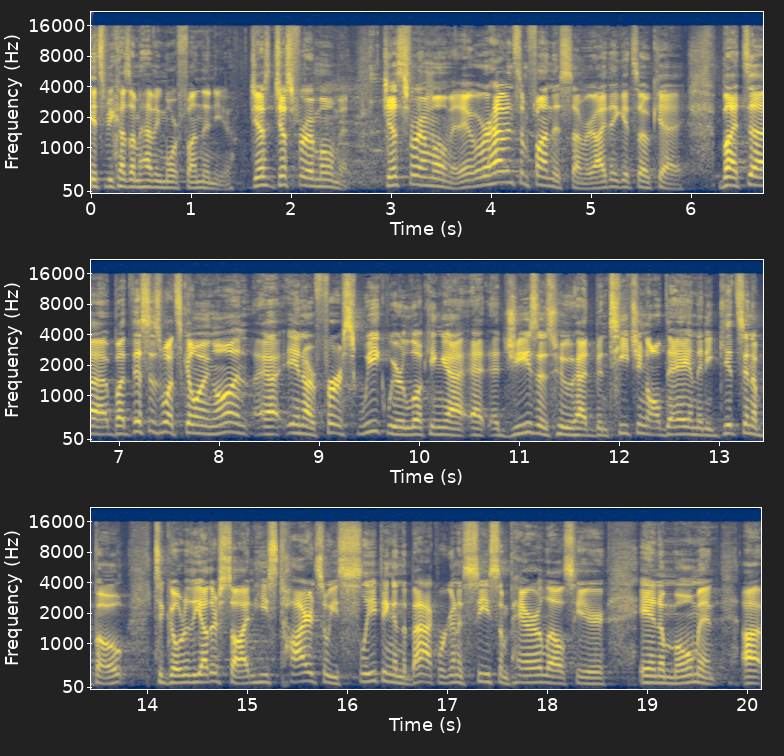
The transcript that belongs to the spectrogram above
it's because I'm having more fun than you. Just, just for a moment. Just for a moment. We're having some fun this summer. I think it's okay. But, uh, but this is what's going on. Uh, in our first week, we were looking at, at, at, Jesus who had been teaching all day, and then he gets in a boat to go to the other side, and he's tired, so he's sleeping in the back. We're going to see some parallels here in a moment. Uh,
